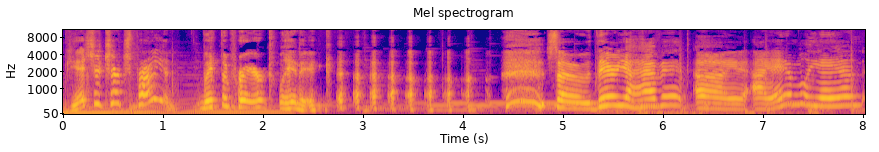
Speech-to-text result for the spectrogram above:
get your church praying with the prayer clinic. so there you have it. I, I am Leighann,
